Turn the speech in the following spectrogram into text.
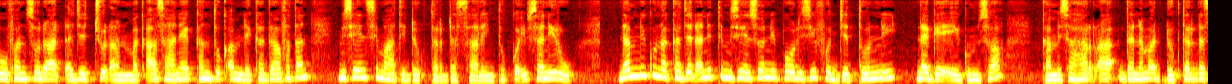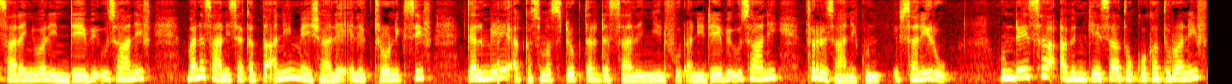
koofan sodaadha jechuudhaan maqaa isaanii akka hin tuqamne ka gaafatan miseensi maatii dr. Dassaalany tokko ibsaniiru namni kun akka jedhanitti miseensonni poolisiif hojjettoonni naga eegumsaa kamisa har'aa ganama dr. Dassaalany waliin deebi'uu isaaniif mana isaanii sakatta'anii meeshaalee elektirooniksiif galmeelee akkasumas dr. Dassaalanyiin fuudhanii deebi'uu isaanii firri isaanii kun ibsaniiru. Hundeessaa abin keessaa tokko ka turaniif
